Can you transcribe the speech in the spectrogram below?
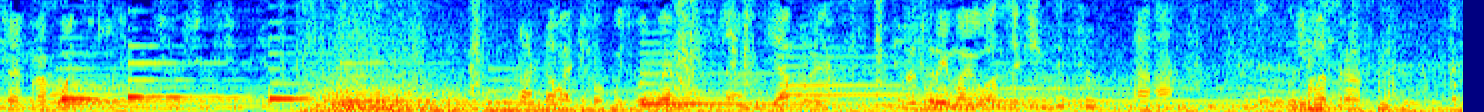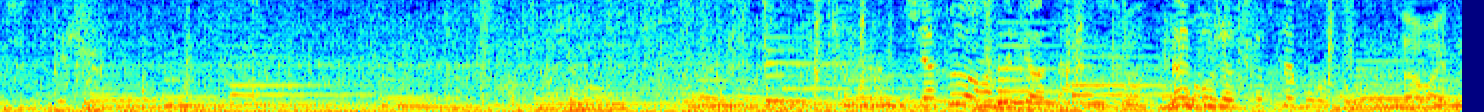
Все, проходит туда. Все, все, все. Так, давайте, бабусь, ВП. Я при... притримаю вас, якщо. Ага. І матраси. Щасливо вам, ребята. Дай Боже, щоб все було добре. Давайте.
